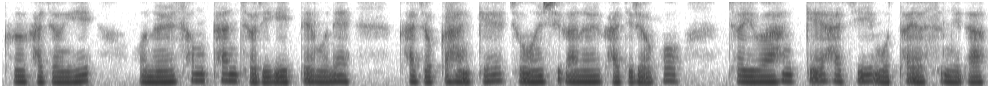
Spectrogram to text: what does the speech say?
그 가정이 오늘 성탄절이기 때문에 가족과 함께 좋은 시간을 가지려고 저희와 함께 하지 못하였습니다.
